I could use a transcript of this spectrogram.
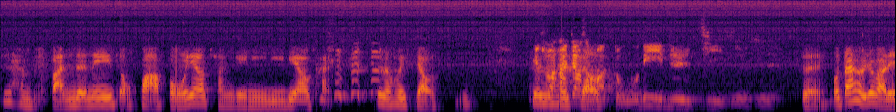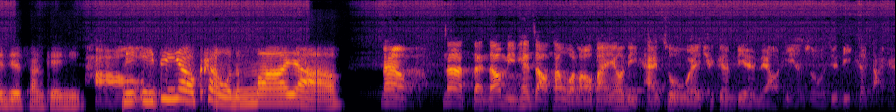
就是很烦的那一种画风。我一定要传给你，你一定要看，真的会笑死。听说它叫什么？独立日记是不是？对，我待会就把链接传给你。好，你一定要看，我的妈呀！那。那等到明天早上，我老板又离开座位去跟别人聊天的时候，我就立刻打开。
